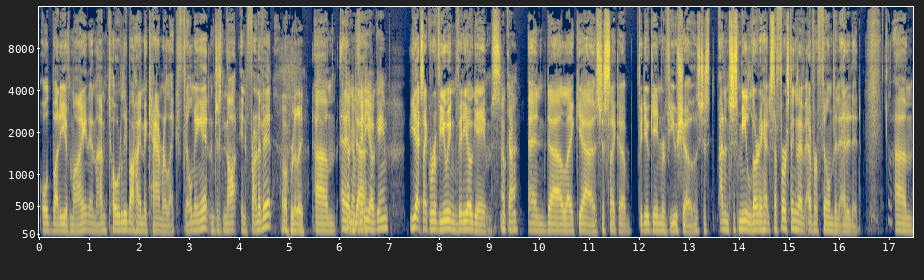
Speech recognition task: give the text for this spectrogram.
old buddy of mine, and I'm totally behind the camera, like filming it. I'm just not in front of it. Oh, really? Um, and Talking uh, video game. Yeah, it's like reviewing video games Okay. and uh, like yeah, it was just like a video game review show. It's just and it's just me learning. How, it's the first things I've ever filmed and edited. Um,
